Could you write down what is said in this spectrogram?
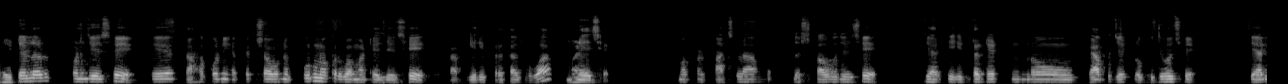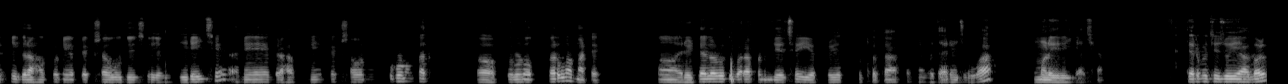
રિટેલર પણ જે છે એ ગ્રાહકોની અપેક્ષાઓને પૂર્ણ કરવા માટે જે છે કામગીરી કરતા જોવા મળે છે. એમાં પણ પાછલા દશકાઓ જે છે, જ્યારથી ઇન્ટરનેટનો વ્યાપ જેટલો વધ્યો છે, ત્યારથી ગ્રાહકોની અપેક્ષાઓ જે છે એ વધી રહી છે અને ગ્રાહકોની અપેક્ષાઓને પૂર્ણ પૂર્ણ કરવા માટે રિટેલરો દ્વારા પણ જે છે એ પ્રયત્નો થતા આપણને વધારે જોવા મળી રહ્યા છે. ત્યાર પછી જોઈએ આગળ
